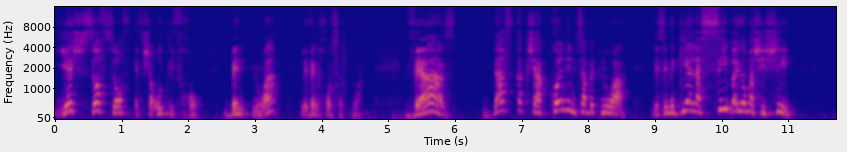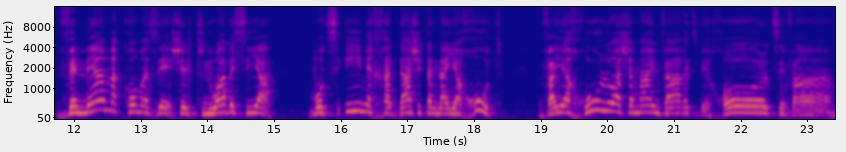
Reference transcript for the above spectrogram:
יש סוף סוף אפשרות לבחור בין תנועה לבין חוסר תנועה. ואז, דווקא כשהכל נמצא בתנועה, וזה מגיע לשיא ביום השישי, ומהמקום הזה של תנועה בשיאה, מוצאים מחדש את הנייחות, ויחולו השמיים והארץ וכל צבעם.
